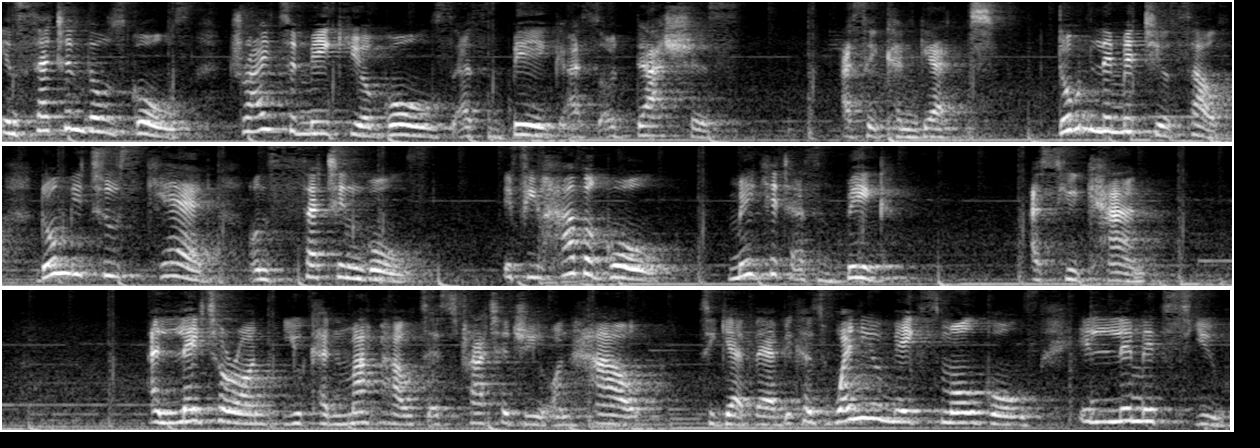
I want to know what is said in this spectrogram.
In setting those goals, try to make your goals as big, as audacious as it can get. Don't limit yourself. Don't be too scared on setting goals. If you have a goal, make it as big as you can. And later on, you can map out a strategy on how to get there because when you make small goals, it limits you.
